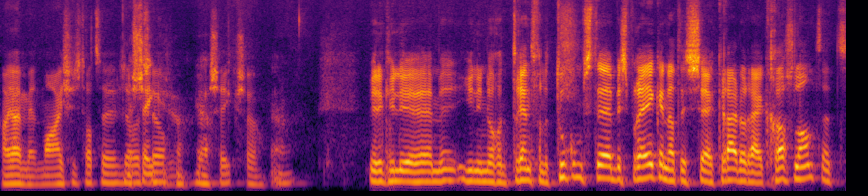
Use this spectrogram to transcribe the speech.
Nou ja, met mais is dat, is zeker hetzelfde. zo, Ja, ja. zeker zo. Ja. Wil ik jullie, eh, jullie nog een trend van de toekomst eh, bespreken. En dat is eh kruidenrijk grasland. Dat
